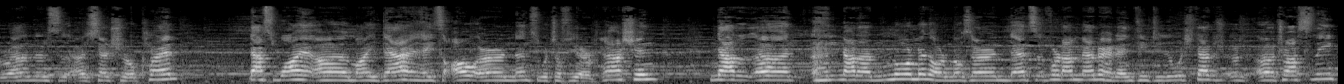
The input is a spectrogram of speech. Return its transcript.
Randon's uh, central clan. That's why uh, my dad hates all a fear of passion. Not, uh, not a Norman or most Ernans, for that matter, had anything to do with that uh, atrocity.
